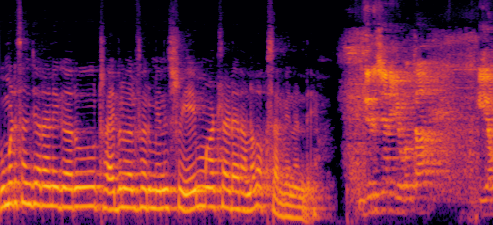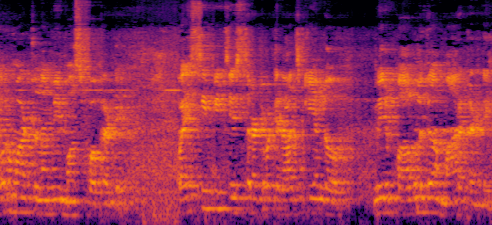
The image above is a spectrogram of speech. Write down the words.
గుమ్మడి సంజయరాణి గారు ట్రైబల్ వెల్ఫేర్ మినిస్టర్ ఏం మాట్లాడారు అన్నది ఒకసారి వినండి. గిరిజన యువత ఎవరు మాటలు నమ్మి మోసపోకండి. వైసీపీ చేస్తున్నటువంటి రాజకీయంలో మీరు పావులుగా మారకండి.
